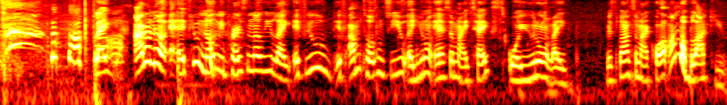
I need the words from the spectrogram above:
like I don't know if you know me personally. Like if you if I'm talking to you and you don't answer my text or you don't like respond to my call, I'm gonna block you.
